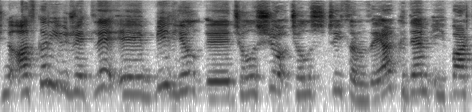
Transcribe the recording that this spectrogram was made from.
Şimdi asgari ücretle e, bir yıl e, çalışıyor çalıştıysanız eğer kıdem ihbar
